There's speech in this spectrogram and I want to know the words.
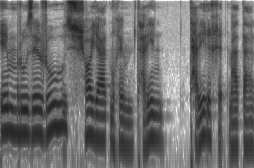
امروز روز شاید مهمترین طریق خدمت در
